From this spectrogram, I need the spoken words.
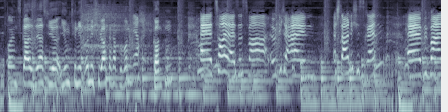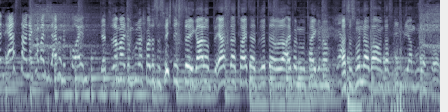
Wir freuen uns gerade sehr, dass wir Jugend trainiert und den Schulachtercup gewonnen Ja. konnten. Äh, toll, also es war wirklich ein erstaunliches Rennen. Äh, wir waren Erster und da kann man sich einfach nur freuen. Der Zusammenhalt im Rudersport ist das Wichtigste, egal ob Erster, Zweiter, Dritter oder einfach nur teilgenommen. Das ist wunderbar und das lieben wir am Rudersport.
